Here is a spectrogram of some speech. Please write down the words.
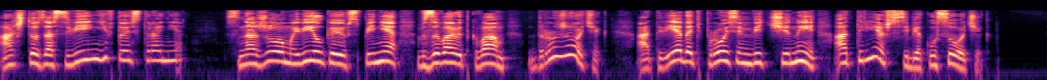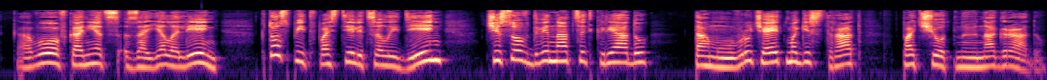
А что за свиньи в той стране? С ножом и вилкой в спине взывают к вам, «Дружочек, отведать просим ветчины, отрежь себе кусочек». Кого в конец заела лень, кто спит в постели целый день, часов двенадцать к ряду, тому вручает магистрат почетную награду.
